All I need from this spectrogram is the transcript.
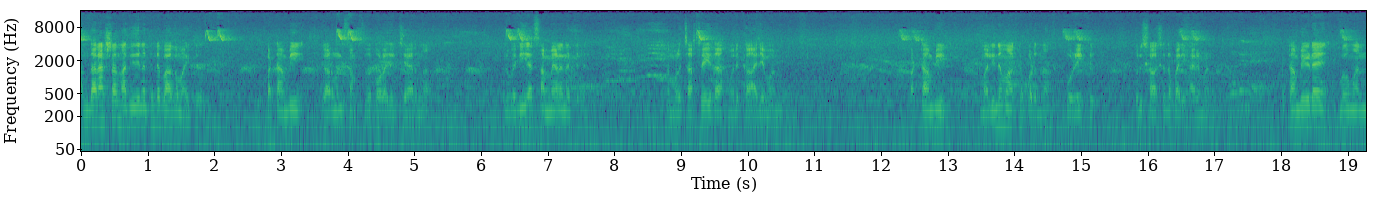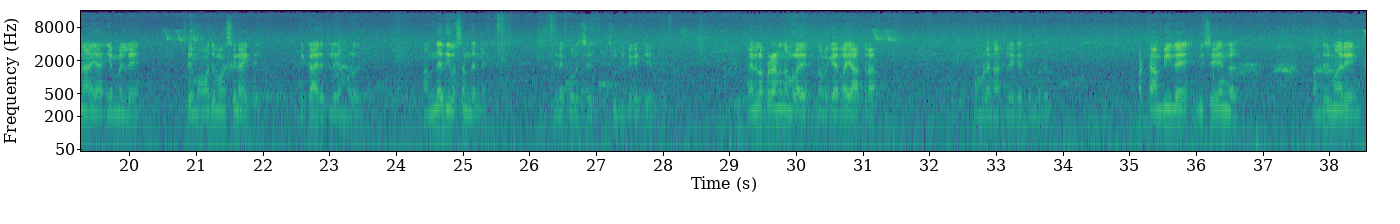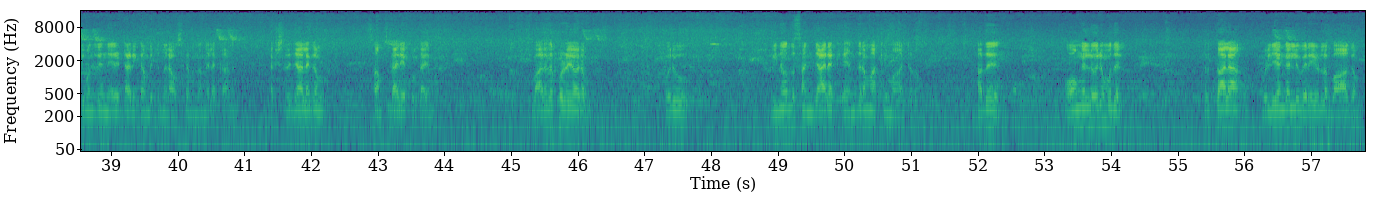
അന്താരാഷ്ട്ര നദീദിനത്തിന്റെ ഭാഗമായിട്ട് പട്ടാമ്പി ഗവൺമെന്റ് സംസ്കൃത കോളേജിൽ ചേർന്ന ഒരു വലിയ സമ്മേളനത്തിൽ നമ്മൾ ചർച്ച ചെയ്ത ഒരു കാര്യമാണ് പട്ടാമ്പിയിൽ മലിനമാക്കപ്പെടുന്ന പുഴയ്ക്ക് ഒരു ശാശ്വത പരിഹാരം വേണം. പട്ടാമ്പിയുടെ ബഹുമാനായ M L A Shri Muhammad മഹസിനായിട്ട് ഇക്കാര്യത്തിൽ നമ്മൾ അന്നേ ദിവസം തന്നെ ഇതിനെക്കുറിച്ച് സൂചിപ്പിക്കുകയും ചെയ്യുന്നത് അങ്ങനെയുള്ളപ്പോഴാണ് നമ്മളെ നവകേരള യാത്ര നമ്മുടെ നാട്ടിലേക്ക് എത്തുന്നത്. പട്ടാമ്പിയിലെ വിഷയങ്ങൾ മന്ത്രിമാരെ മുഖ്യമന്ത്രിയെ നേരിട്ട് അറിയിക്കാൻ പറ്റുന്ന ഒരു അവസരം എന്ന നിലക്കാണ് അക്ഷരജാലകം സാംസ്കാരിക കൂട്ടായ്മ. ഭാരതപ്പുഴയോരം ഒരു വിനോദസഞ്ചാര കേന്ദ്രമാക്കി മാറ്റണം. അത് ഓങ്ങല്ലൂർ മുതൽ തൃത്താല വെള്ളിയങ്കല്ല് വരെയുള്ള ഭാഗം.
